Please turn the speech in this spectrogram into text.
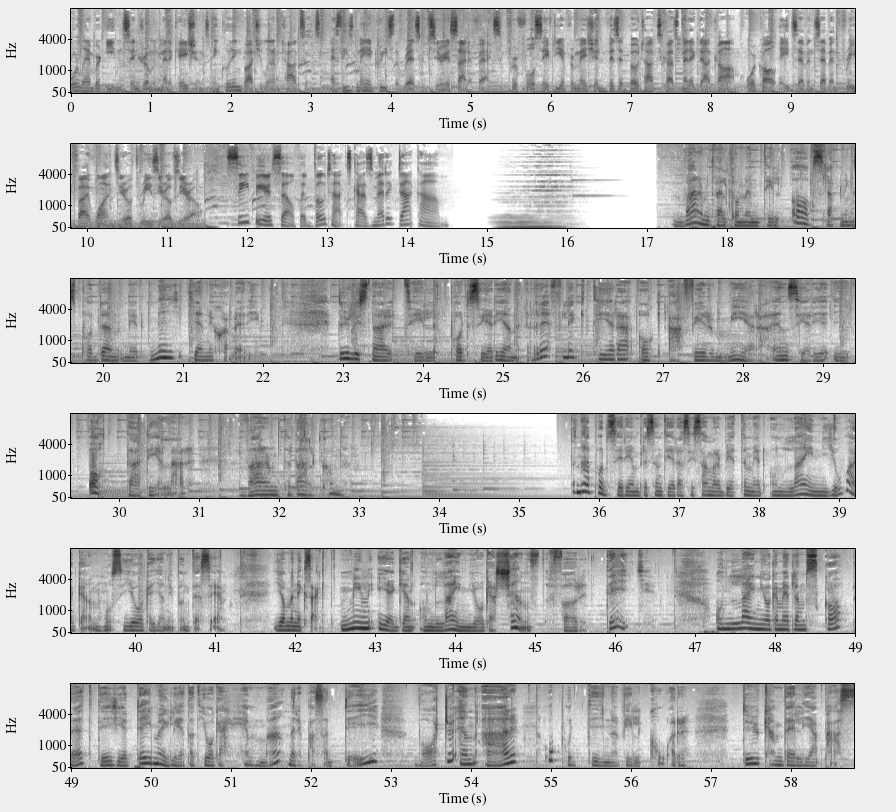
or Lambert Eaton syndrome and medications, including botulinum toxins, as these may increase the risk of serious side effects. For full safety information, visit BotoxCosmetic.com or call 877 351 0300. See for yourself at BotoxCosmetic.com. Varmt välkommen till avslappningspodden med mig, Jenny Sjöberg. Du lyssnar till poddserien Reflektera och affirmera. En serie i åtta delar. Varmt välkommen! Den här poddserien presenteras i samarbete med online-yogan hos yogajenny.se. Ja men exakt, min egen online-yogatjänst för dig. Online-yogamedlemskapet det ger dig möjlighet att yoga hemma när det passar dig, vart du än är och på dina villkor. Du kan välja pass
